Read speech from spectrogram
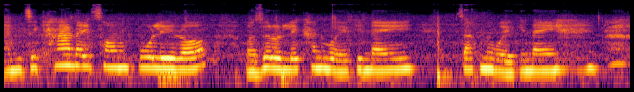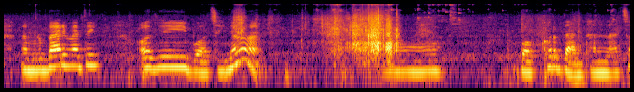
हामी चाहिँ खाँदैछौँ पोलेर। हजुरहरूले खानुभयो कि नै? चाख्नुभयो कि नै? हाम्रो बारीमा चाहिँ अझै भएको छैन भर्खर धान थाल्ला छ।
